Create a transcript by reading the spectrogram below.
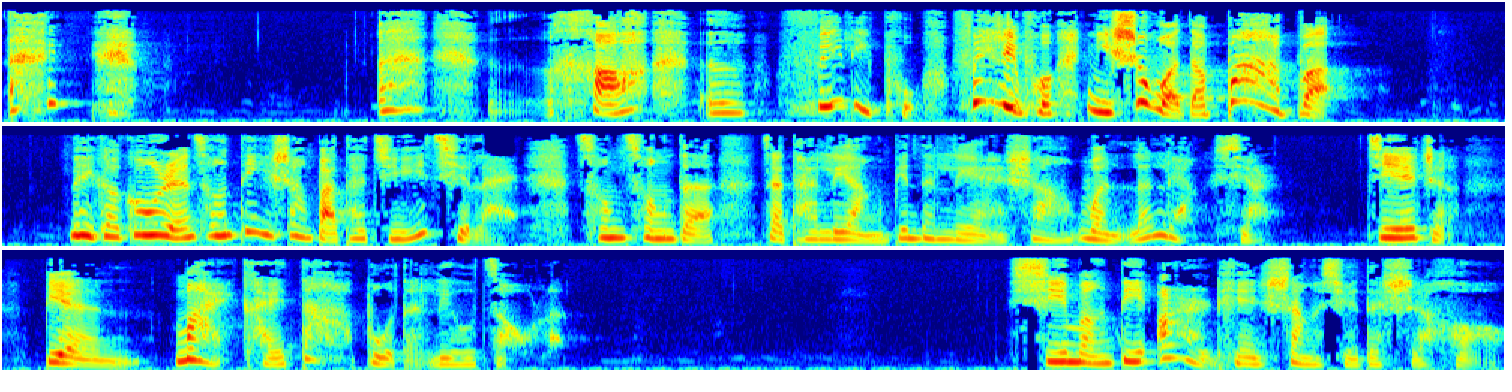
好，呃，菲利普，菲利普，你是我的爸爸。那个工人从地上把他举起来，匆匆的在他两边的脸上吻了两下，接着便迈开大步的溜走了。西蒙第二天上学的时候，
